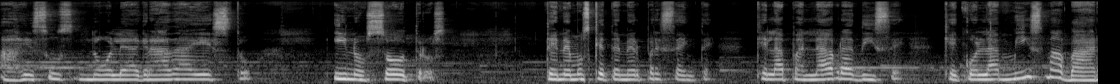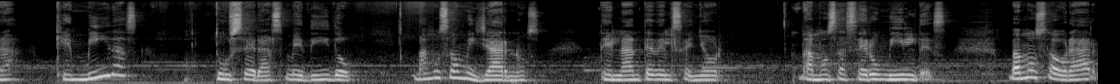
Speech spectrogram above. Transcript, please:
A Jesús no le agrada esto y nosotros tenemos que tener presente que la palabra dice que con la misma vara que midas, tú serás medido. Vamos a humillarnos delante del Señor. Vamos a ser humildes. Vamos a orar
